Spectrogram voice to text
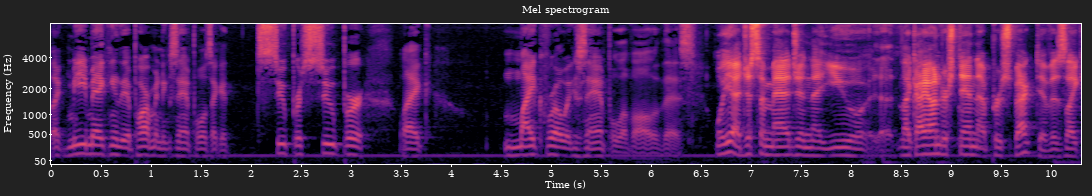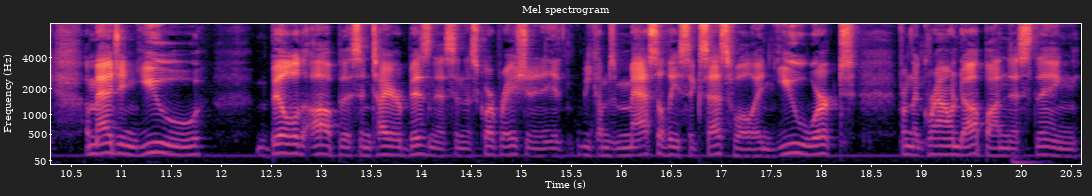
like me making the apartment example is like a super super like micro example of all of this. Well, yeah, just imagine that you, like, I understand that perspective is like, imagine you build up this entire business and this corporation and it becomes massively successful and you worked from the ground up on this thing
